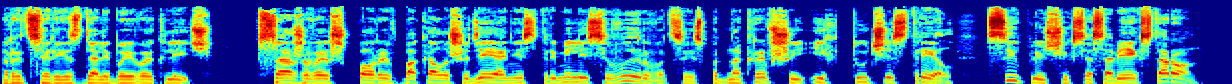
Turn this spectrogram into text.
Рыцари издали боевой клич. Всаживая шпоры в бока лошадей, они стремились вырваться из-под накрывшей их тучи стрел, сыплющихся с обеих сторон.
